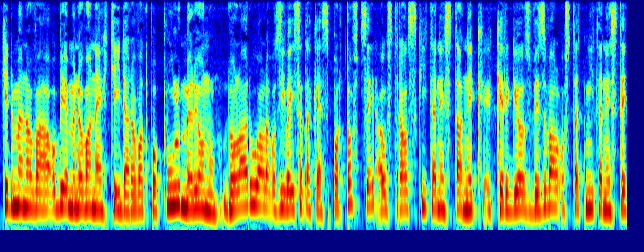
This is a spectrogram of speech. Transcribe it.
Kidmanová. Obě jmenované chtějí darovat po půl milionu dolarů, ale ozývají se také sportovci. Australský tenista Nick Kyrgios vyzval ostatní tenisty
